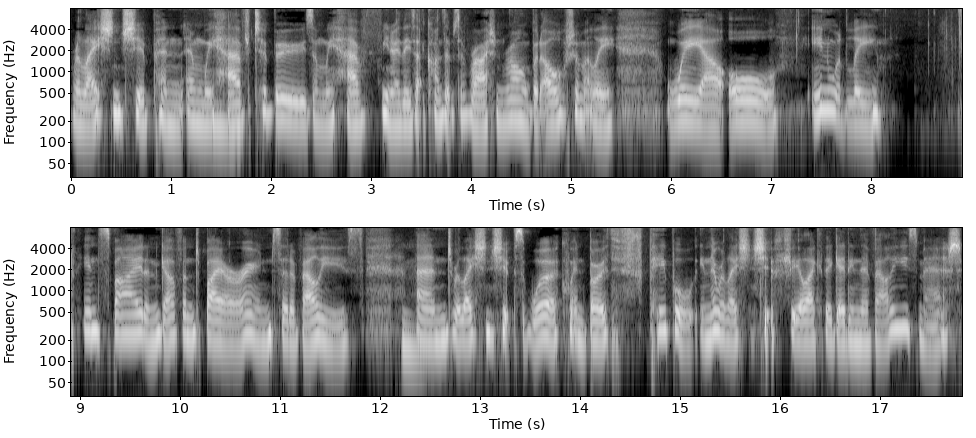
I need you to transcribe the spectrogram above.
relationship and, and we mm-hmm. have taboos and we have, you know, these like concepts of right and wrong, but ultimately we are all inwardly inspired and governed by our own set of values. Mm-hmm. And relationships work when both people in the relationship feel like they're getting their values met.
